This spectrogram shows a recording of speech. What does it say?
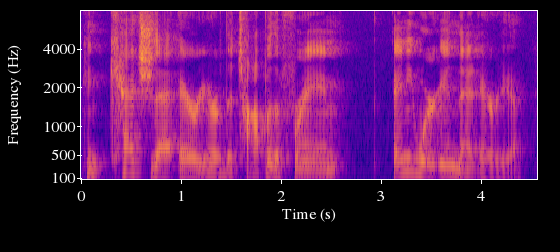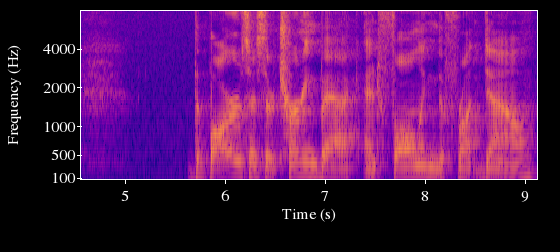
can catch that area or the top of the frame, anywhere in that area, the bars as they're turning back and falling the front down,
